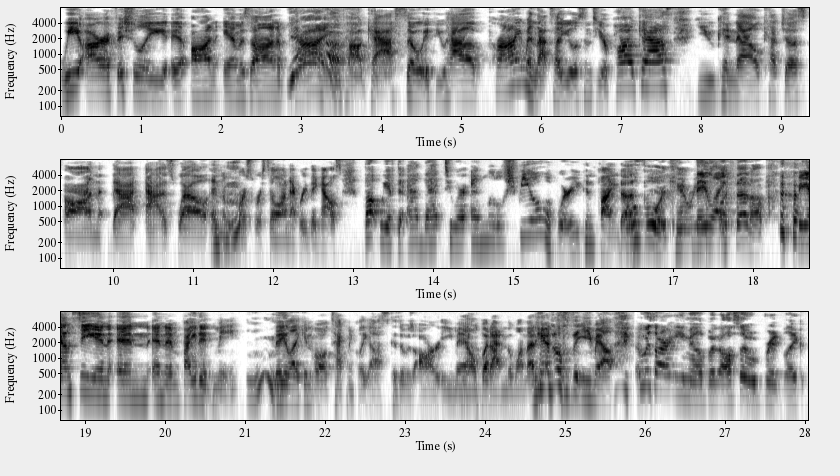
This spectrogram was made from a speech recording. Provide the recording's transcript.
We are officially uh, on Amazon Prime Yeah. podcast. So if you have Prime and that's how you listen to your podcast, you can now catch us on that as well. And of Mhm. course, we're still on everything else, but we have to add that to our end little spiel of where you can find us. Oh boy, can't wait They to like- that up. Fancy and, and, and invited me. Ooh. They like, in, well, technically us because it was our email, but I'm the one that handles the email. It was our email, but also Brit like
